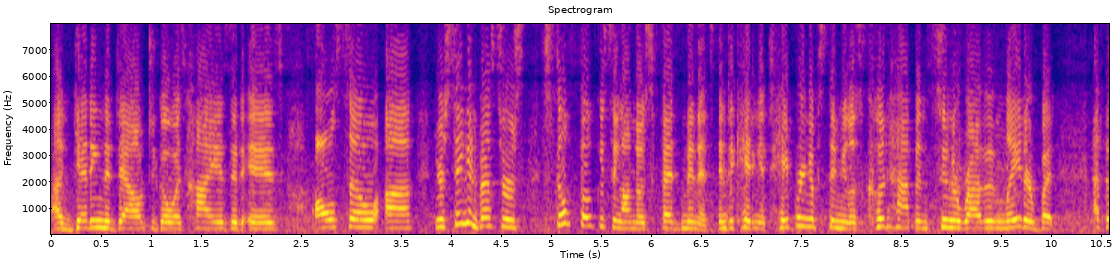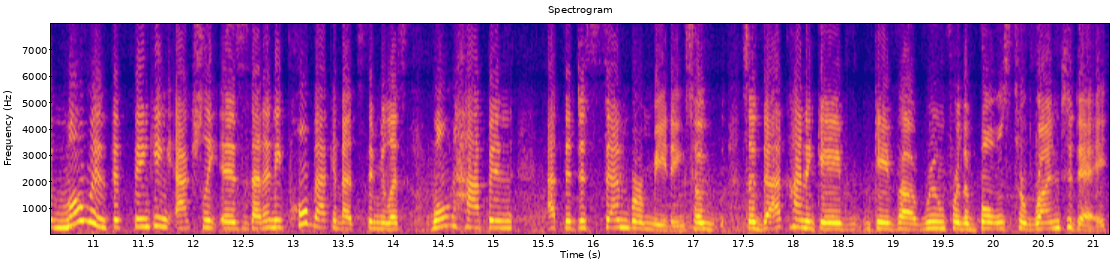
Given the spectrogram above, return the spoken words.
uh, getting the Dow to go as high as it is. Also, uh, you're seeing investors still focusing on those Fed minutes, indicating a tapering of stimulus could happen sooner rather than later. But at the moment, the thinking actually is that any pullback in that stimulus won't happen at the December meeting. So, so that kind of gave gave uh, room for the bulls to run today.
